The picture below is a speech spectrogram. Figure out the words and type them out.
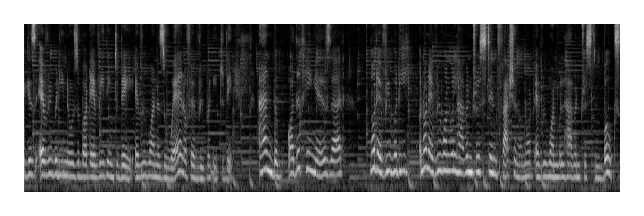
because everybody knows about everything today. Everyone is aware of everybody today. And the other thing is that not everybody not everyone will have interest in fashion or not everyone will have interest in books.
